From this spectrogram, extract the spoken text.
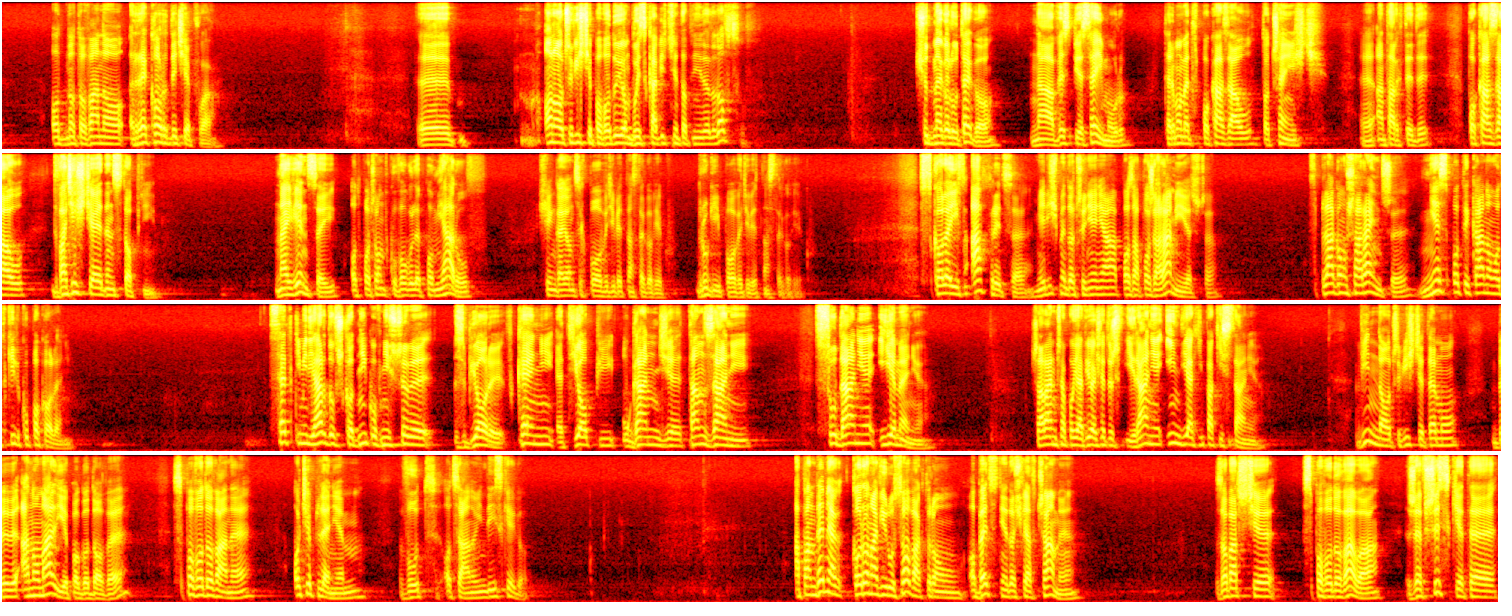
odnotowano rekordy ciepła. Yy, one oczywiście powodują błyskawicznie topnienie lodowców. 7 lutego na wyspie Seymour termometr pokazał, to część e, Antarktydy, pokazał 21 stopni. Najwięcej od początku w ogóle pomiarów sięgających połowy XIX wieku, drugiej połowy XIX wieku. Z kolei w Afryce mieliśmy do czynienia, poza pożarami jeszcze, z plagą szarańczy, niespotykaną od kilku pokoleń. Setki miliardów szkodników niszczyły zbiory w Kenii, Etiopii, Ugandzie, Tanzanii, Sudanie i Jemenie. Szarańcza pojawiła się też w Iranie, Indiach i Pakistanie. Winne oczywiście temu były anomalie pogodowe spowodowane ociepleniem wód Oceanu Indyjskiego. A pandemia koronawirusowa, którą obecnie doświadczamy, zobaczcie, spowodowała, że wszystkie te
